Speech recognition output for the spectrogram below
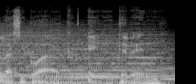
Klasikoak EITB-en.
